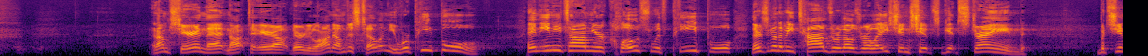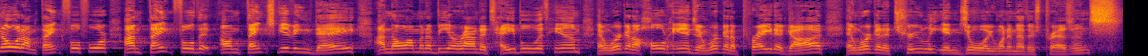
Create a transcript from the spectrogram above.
and I'm sharing that not to air out dirty laundry. I'm just telling you, we're people. And anytime you're close with people, there's going to be times where those relationships get strained. But you know what I'm thankful for? I'm thankful that on Thanksgiving Day, I know I'm going to be around a table with him and we're going to hold hands and we're going to pray to God and we're going to truly enjoy one another's presence.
